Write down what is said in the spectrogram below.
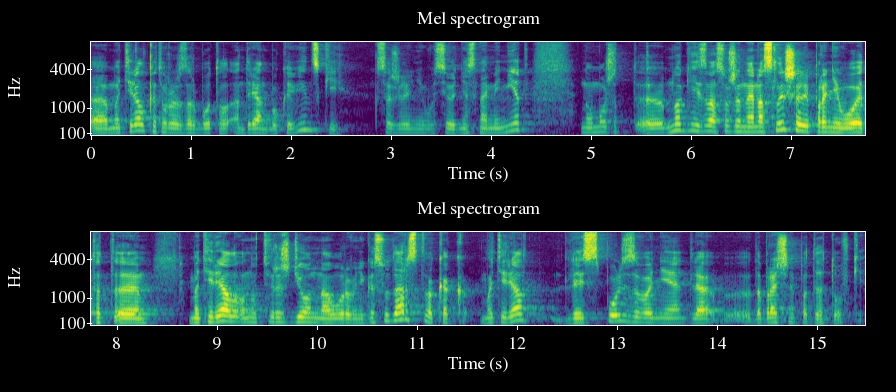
Э, материал, который разработал Андриан Буковинский, к сожалению, его сегодня с нами нет. Но, может, э, многие из вас уже, наверное, слышали про него. Этот э, материал, он утвержден на уровне государства как материал для использования для э, добрачной подготовки.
